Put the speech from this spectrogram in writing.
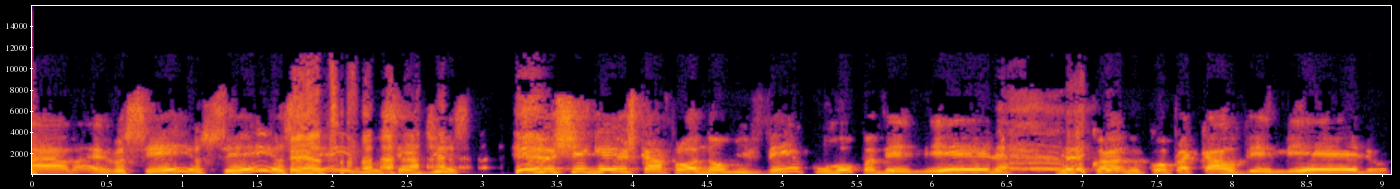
ah, eu sei, eu sei, eu é, sei, é, não sei disso. Quando eu cheguei, os caras falaram: não me venha com roupa vermelha, não, não compra carro vermelho,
